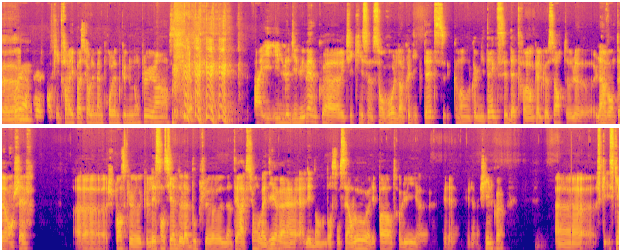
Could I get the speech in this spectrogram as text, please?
Euh... Ouais, après, je pense qu'il travaille pas sur les mêmes problèmes que nous non plus. Hein. il, le dit lui-même, quoi. Richiki, son rôle dans Cognitex, c'est d'être en quelque sorte l'inventeur en chef. Euh, je pense que, l'essentiel de la boucle d'interaction, on va dire, elle, est dans, son cerveau, elle n'est pas entre lui euh, et, la, machine, quoi. Euh, ce qui,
